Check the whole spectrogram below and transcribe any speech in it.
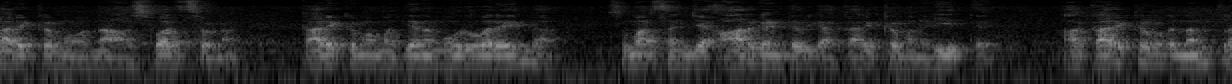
ಕಾರ್ಯಕ್ರಮವನ್ನು ಆಸ್ವಾದಿಸೋಣ. ಕಾರ್ಯಕ್ರಮ ಮಧ್ಯಾಹ್ನ ಮೂರುವರೆಯಿಂದ ಸುಮಾರು ಸಂಜೆ ಆರು ಗಂಟೆವರೆಗೆ ಆ ಕಾರ್ಯಕ್ರಮ ನಡೆಯುತ್ತೆ. ಆ ಕಾರ್ಯಕ್ರಮದ ನಂತರ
